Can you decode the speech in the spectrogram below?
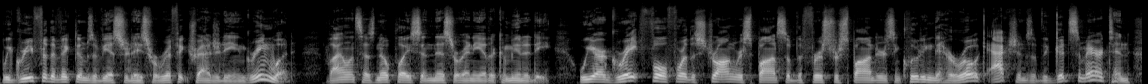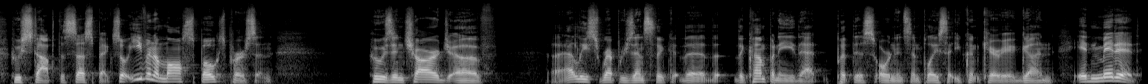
We grieve for the victims of yesterday's horrific tragedy in Greenwood. Violence has no place in this or any other community. We are grateful for the strong response of the first responders, including the heroic actions of the Good Samaritan who stopped the suspect. So even a mall spokesperson who is in charge of, at least represents the, the, the, the company that put this ordinance in place that you couldn't carry a gun, admitted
